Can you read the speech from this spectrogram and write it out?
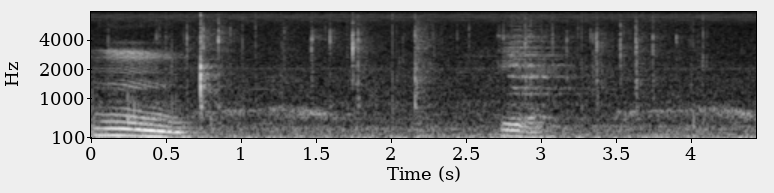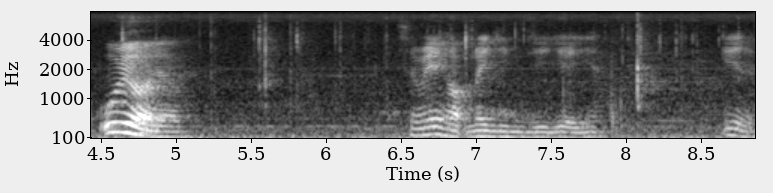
Uhm chi vậy ui rồi à. sao mấy hộp này nhìn gì vậy nha cái này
